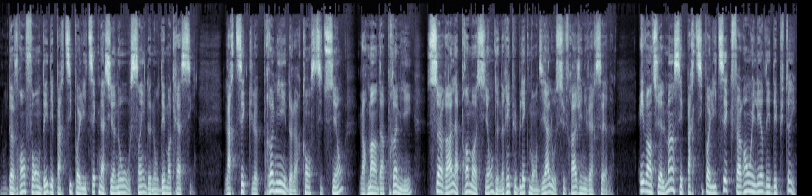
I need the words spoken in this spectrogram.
nous devrons fonder des partis politiques nationaux au sein de nos démocraties. L'article premier de leur constitution, leur mandat premier, sera la promotion d'une république mondiale au suffrage universel. Éventuellement, ces partis politiques feront élire des députés.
